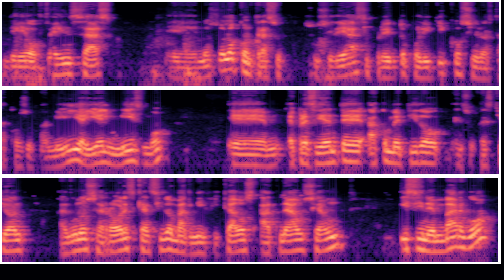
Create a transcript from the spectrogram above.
de ofensas, eh, no solo contra su sus ideas y proyecto político, sino hasta con su familia y él mismo. Eh, el presidente ha cometido en su gestión algunos errores que han sido magnificados ad nauseam y sin embargo,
